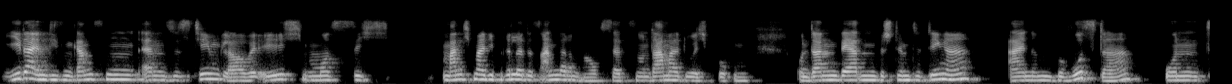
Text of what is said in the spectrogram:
jeder in diesem ganzen ähm, System, glaube ich, muss sich manchmal die Brille des anderen aufsetzen und da mal durchgucken. Und dann werden bestimmte Dinge einem bewusster und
